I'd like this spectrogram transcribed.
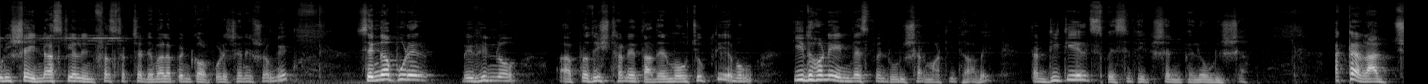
Orissa industrial infrastructure development কর্পোরেশনের সঙ্গে সিঙ্গাপুরের বিভিন্ন প্রতিষ্ঠানে তাদের মৌচুক্তি এবং কী ধরনের ইনভেস্টমেন্ট উড়িষ্যার মাটিতে হবে, তার ডিটেল স্পেসিফিকেশন পেল উড়িষ্যা। একটা রাজ্য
